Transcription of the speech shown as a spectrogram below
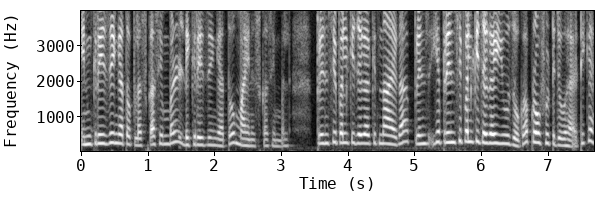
इंक्रीजिंग है तो प्लस का सिंबल डिक्रीजिंग है तो माइनस का सिंबल प्रिंसिपल की जगह कितना आएगा? प्रिंस ये प्रिंसिपल की जगह यूज़ होगा प्रॉफिट जो है, ठीक है?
